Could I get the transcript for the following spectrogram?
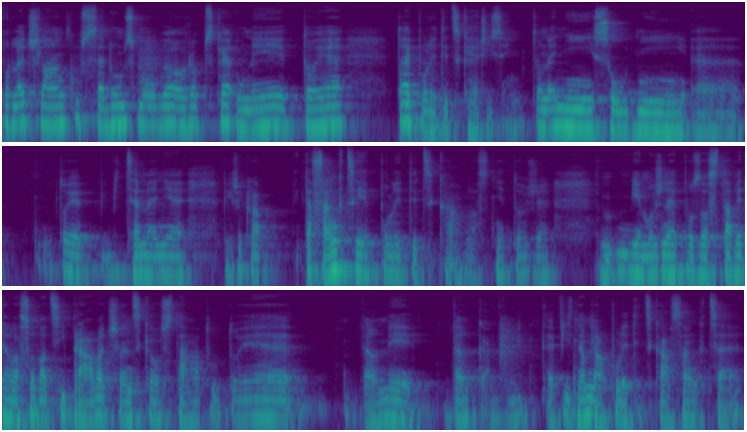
podle článku 7 smlouvy o Evropské unii, to je, to je politické řízení. To není soudní, eh, to je víceméně, bych řekla, ta sankce je politická. Vlastně to, že je možné pozastavit hlasovací práva členského státu, to je velmi velká, významná politická sankce.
